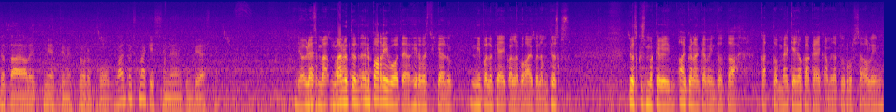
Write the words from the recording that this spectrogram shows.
jotain oli miettinyt Turkuun. Laitoinko mäkin sinne jonkun viesti? joo, yleensä mä, mä en nyt en pari vuotta ole hirveästi käynyt niin paljon keikoilla kuin aikoina, mutta joskus, joskus mä kävin, aikoinaan kävin tota, katsoa melkein joka keikka, mitä Turussa oli. Niin,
